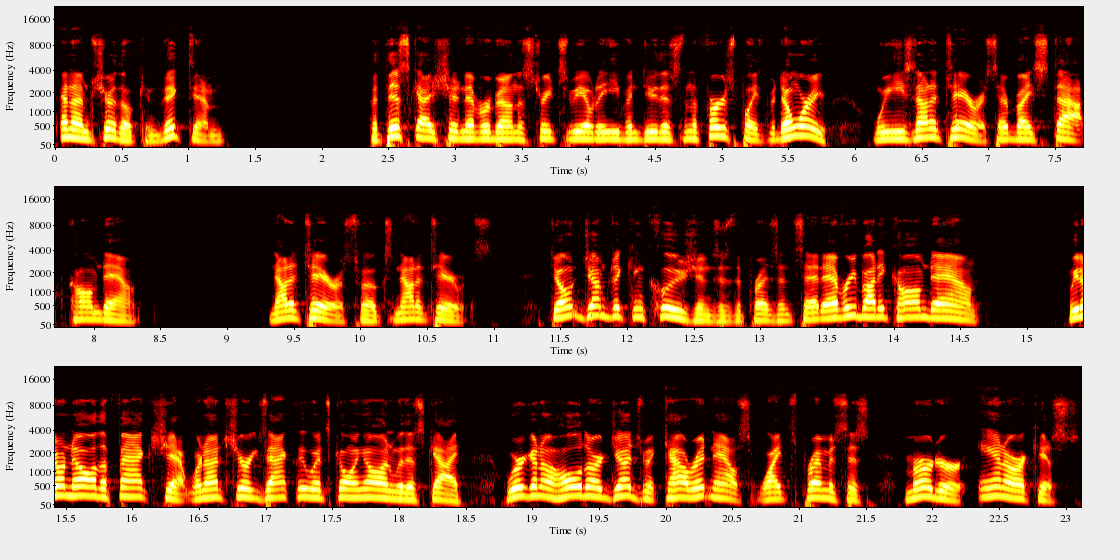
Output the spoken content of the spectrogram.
and I'm sure they'll convict him. But this guy should have never been on the streets to be able to even do this in the first place. But don't worry, we, he's not a terrorist. Everybody stop, calm down. Not a terrorist, folks, not a terrorist. Don't jump to conclusions, as the president said. Everybody calm down. We don't know all the facts yet. We're not sure exactly what's going on with this guy. We're going to hold our judgment. Kyle Rittenhouse, white supremacist, murderer, anarchist.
